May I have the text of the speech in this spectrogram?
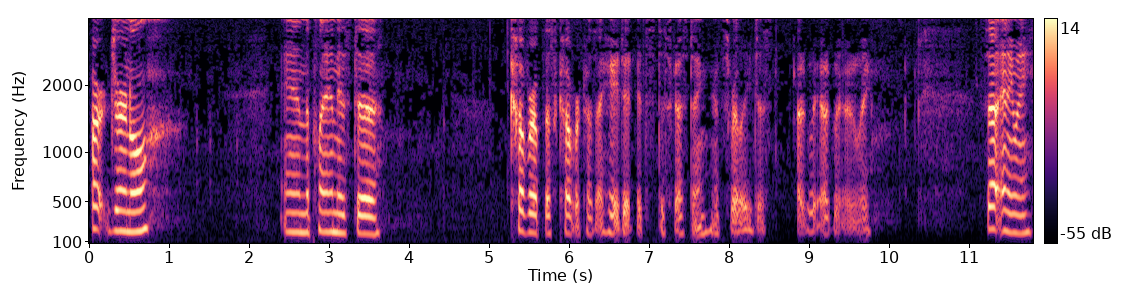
art journal. And the plan is to cover up this cover because I hate it. It's disgusting. It's really just ugly, ugly, ugly. So anyway,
